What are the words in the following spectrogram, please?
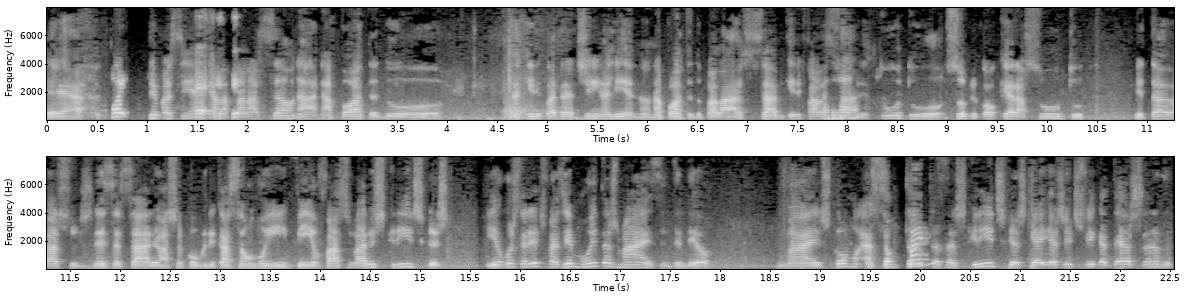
É, tipo assim, é, aquela é, falação na, na porta do. naquele quadradinho ali, no, na porta do palácio, sabe? Que ele fala uhum. sobre tudo, sobre qualquer assunto e tal. Eu acho desnecessário, eu acho a comunicação ruim, enfim, eu faço várias críticas e eu gostaria de fazer muitas mais, entendeu? Mas como são tantas Mas... as críticas que aí a gente fica até achando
